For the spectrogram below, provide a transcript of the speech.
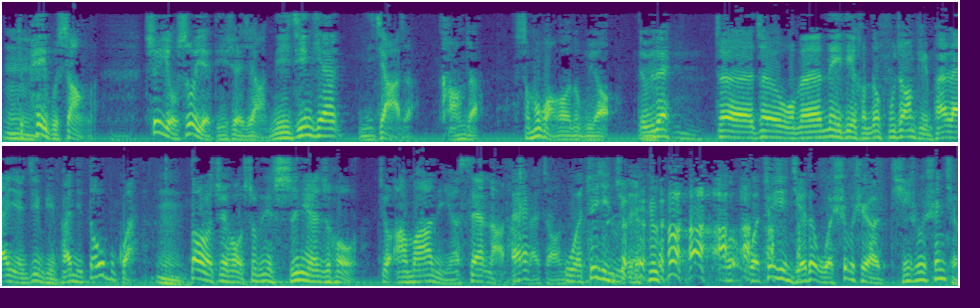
嗯就配不上了。所以有时候也的确这样，你今天你架着扛着，什么广告都不要，对不对？嗯这这我们内地很多服装品牌来眼镜品牌你都不管，嗯到了最后说不定十年之后就阿玛尼啊、塞纳他们来找你。我最近觉得，我我最近觉得，我是不是要提出申请？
